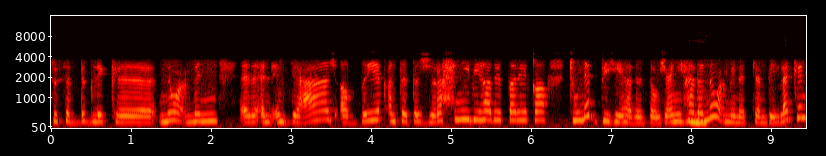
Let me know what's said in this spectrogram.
تسبب لك آه، نوع من الانزعاج الضيق أنت تجرحني بهذه الطريقة تنبهي هذا الزوج. يعني هذا نوع من التنبيه. لكن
